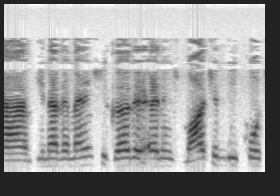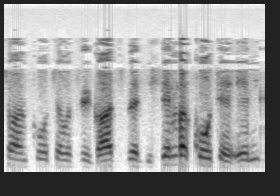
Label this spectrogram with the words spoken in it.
Um, you know, they managed to grow their earnings marginally quarter on quarter with regards to the December quarter end.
